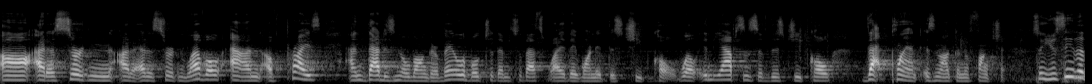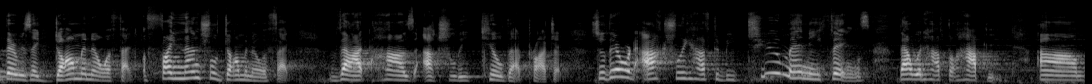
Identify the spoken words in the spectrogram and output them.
uh, at, a certain, at, at a certain level and of price, and that is no longer available to them. So that's why they wanted this cheap coal. Well, in the absence of this cheap coal, that plant is not going to function. So you see that there is a domino effect, a financial domino effect that has actually killed that project. So there would actually have to be too many things that would have to happen. Um,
